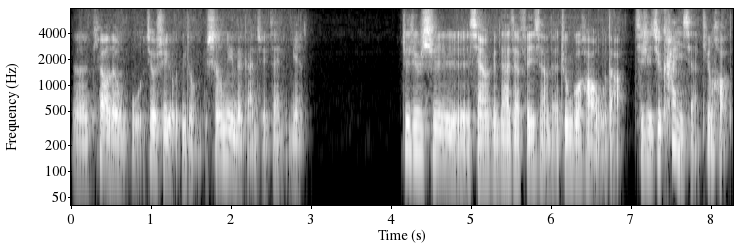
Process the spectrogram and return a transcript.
呃，跳的舞就是有一种生命的感觉在里面。这就是想要跟大家分享的中国好舞蹈。其实去看一下挺好的。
